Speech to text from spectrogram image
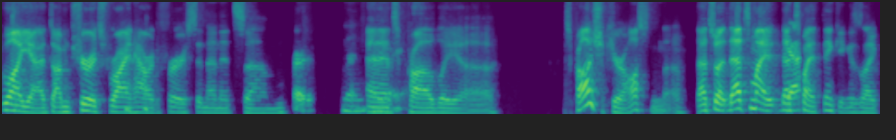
Well, yeah, I'm sure it's Rhyne Howard first, and then it's um, and then and it's else. probably uh, it's probably Shakira Austin though. That's what that's my that's Yeah. my thinking is like,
